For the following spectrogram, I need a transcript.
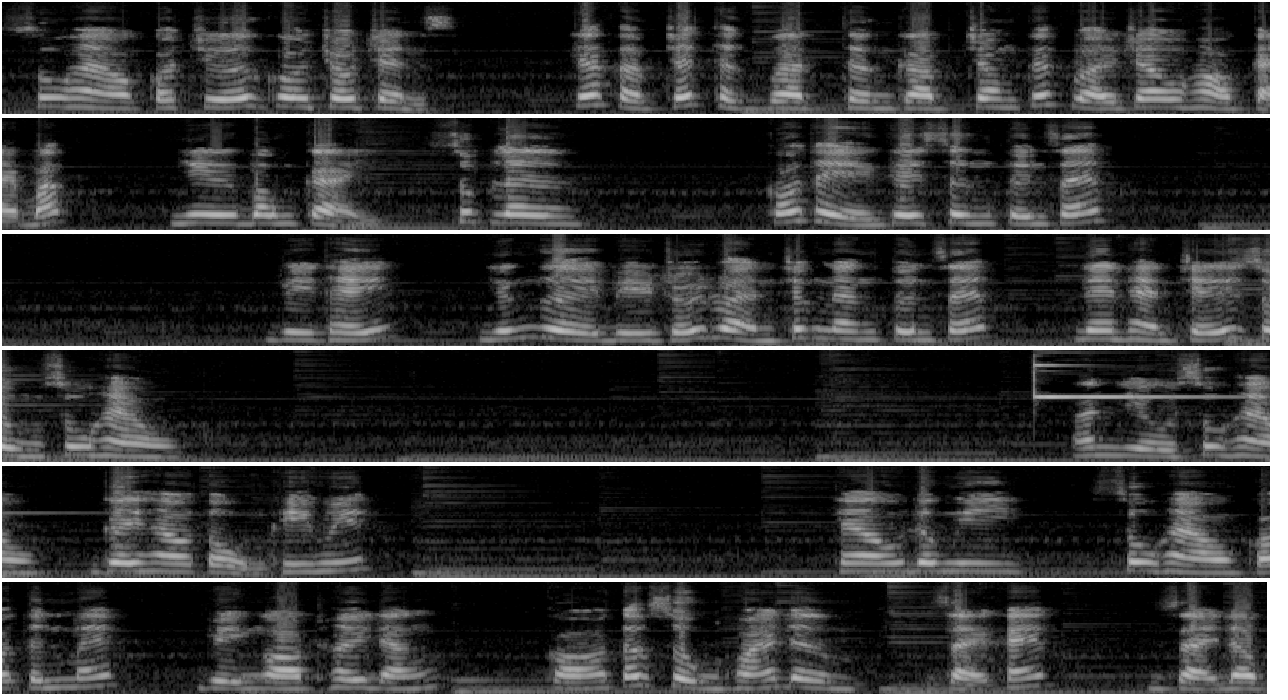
Su hào có chứa goitrogens, các hợp chất thực vật thường gặp trong các loại rau họ cải bắp như bông cải, súp lơ, có thể gây sưng tuyến giáp. Vì thế, những người bị rối loạn chức năng tuyến giáp nên hạn chế dùng su hào. Ăn nhiều su hào gây hao tổn khí huyết. Theo đông y, su hào có tính mát, vị ngọt hơi đắng, có tác dụng hóa đờm, giải khát, giải độc,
